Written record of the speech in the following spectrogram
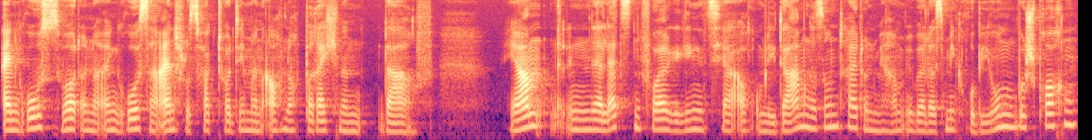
ein großes Wort und ein großer Einflussfaktor, den man auch noch berechnen darf. Ja, in der letzten Folge ging es ja auch um die Darmgesundheit und wir haben über das Mikrobiom gesprochen.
